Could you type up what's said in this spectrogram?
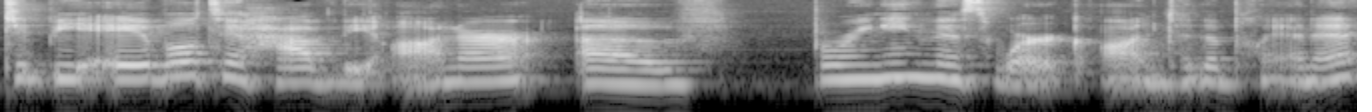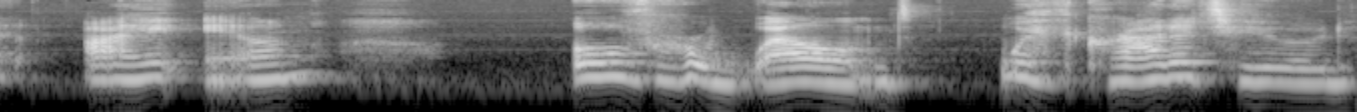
to be able to have the honor of bringing this work onto the planet, I am overwhelmed with gratitude.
